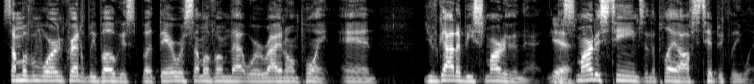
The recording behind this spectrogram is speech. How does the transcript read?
some of them were incredibly bogus, but there were some of them that were right on point, and you've got to be smarter than that. Yeah. The smartest teams in the playoffs typically win.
